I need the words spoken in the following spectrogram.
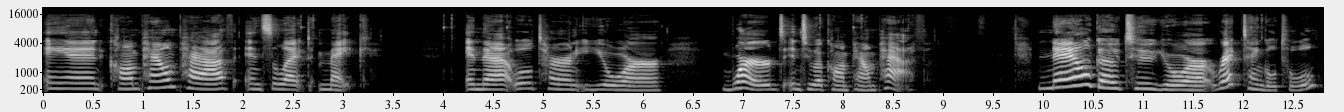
and Compound Path and select Make. And that will turn your words into a compound path. Now go to your rectangle tool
